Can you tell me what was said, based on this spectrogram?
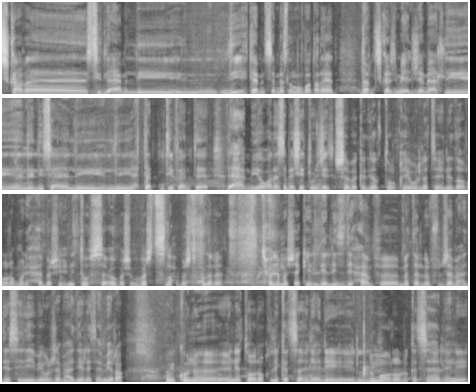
نتشكر آه، السيد العام اللي اللي يهتم نسماس المبادرات دار نتشكر جميع الجماعات اللي اللي اللي حتى انتفان الأهمية وغرس باش تنجز الشبكة ديال الطرق هي ولات يعني ضرورة ملحه باش يعني توسع وباش باش تصلح باش تقدر تحل المشاكل ديال الازدحام في مثلا في الجامعة ديال سيدي بي والجامعة ديال تعميره ويكون يعني طرق اللي كتسهل يعني المرور وكتسهل يعني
